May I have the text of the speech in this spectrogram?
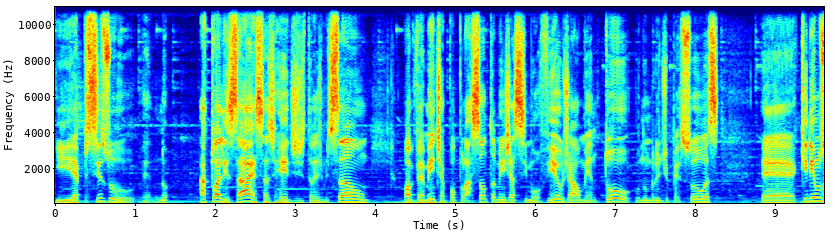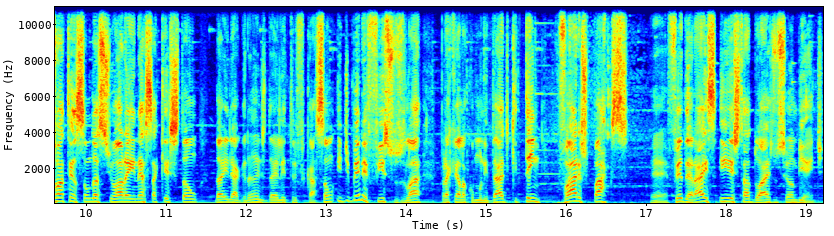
e é preciso é, atualizar essas redes de transmissão. Obviamente, a população também já se moveu, já aumentou o número de pessoas. É, queríamos uma atenção da senhora aí nessa questão da Ilha Grande, da eletrificação e de benefícios lá para aquela comunidade que tem vários parques é, federais e estaduais no seu ambiente.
